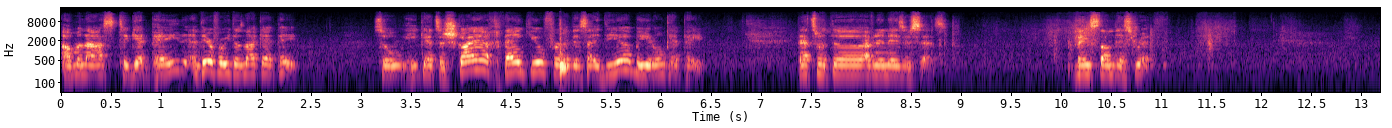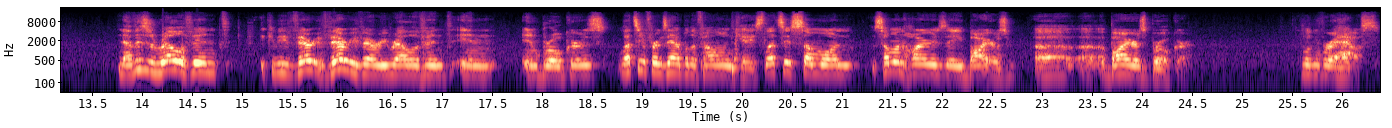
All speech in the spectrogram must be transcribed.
almanas to get paid, and therefore he does not get paid. So he gets a shkayach, thank you for this idea, but you don't get paid. That's what the Avnei Nezer says, based on this Rif. Now this is relevant. It can be very, very, very relevant in in brokers. Let's say, for example, the following case. Let's say someone someone hires a buyer's uh, a buyer's broker, looking for a house.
